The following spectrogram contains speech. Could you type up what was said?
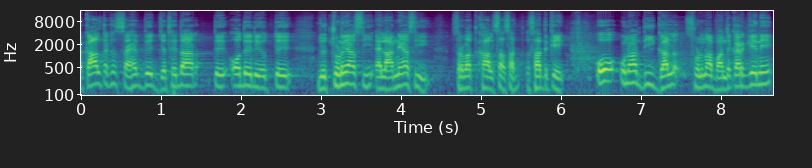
ਅਕਾਲ ਤਖਤ ਸਾਹਿਬ ਦੇ ਜਥੇਦਾਰ ਤੇ ਅਹੁਦੇ ਦੇ ਉੱਤੇ ਜੋ ਚੁਣਿਆ ਸੀ, ਐਲਾਨਿਆ ਸੀ, ਸਰਬੱਤ ਖਾਲਸਾ ਸੱਦ- ਸੱਦ ਕੇ, ਉਹ ਉਹਨਾਂ ਦੀ ਗੱਲ ਸੁਣਨਾ ਬੰਦ ਕਰ ਗਏ ਨੇ,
